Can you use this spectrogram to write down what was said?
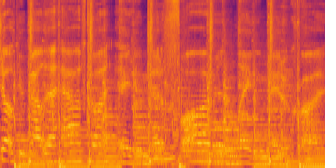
joke about the half cut Asian metaphor and lady made her cry.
